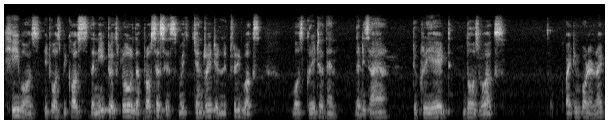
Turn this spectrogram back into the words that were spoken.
he was it was because the need to explore the processes which generated literary works was greater than the desire to create those works. So quite important, right?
